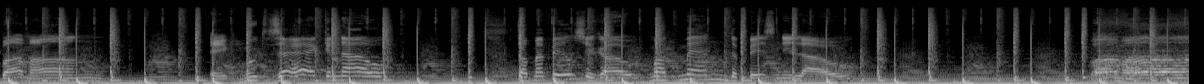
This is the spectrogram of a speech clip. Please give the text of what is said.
Barman, ik moet zeggen nou, dat mijn pilsje gauw maakt men de pis niet lauw. Barman.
